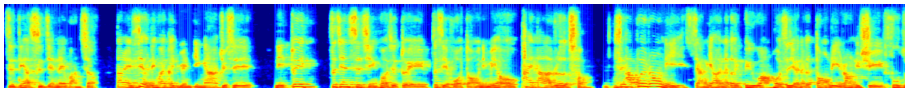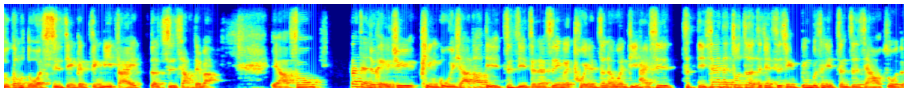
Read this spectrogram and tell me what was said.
指定的时间内完成。当然也是有另外一个原因啊，就是你对这件事情或者是对这些活动，你没有太大的热忱，所以它不会让你想要有那个欲望，或者是有那个动力，让你去付出更多时间跟精力在这纸上，对吧？呀，说大家就可以去评估一下，到底自己真的是因为拖延症的问题，还是这你现在在做这这件事情，并不是你真正想要做的，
